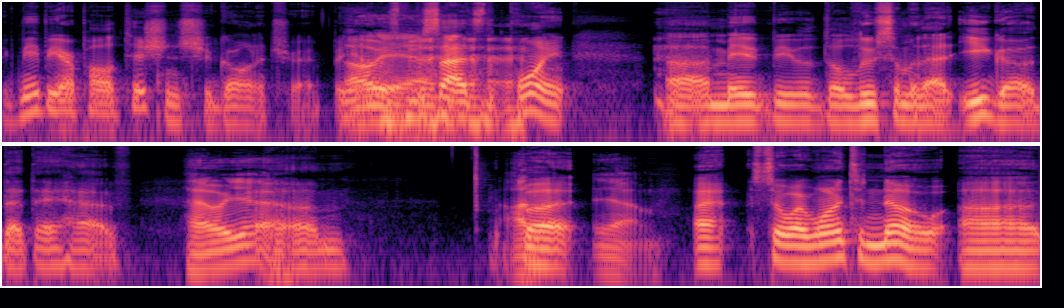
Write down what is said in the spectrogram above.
Like maybe our politicians should go on a trip. But you Oh, know, yeah. besides the point, uh, maybe they'll lose some of that ego that they have. Hell yeah. Um, I- but- yeah. I, so I wanted to know, uh,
